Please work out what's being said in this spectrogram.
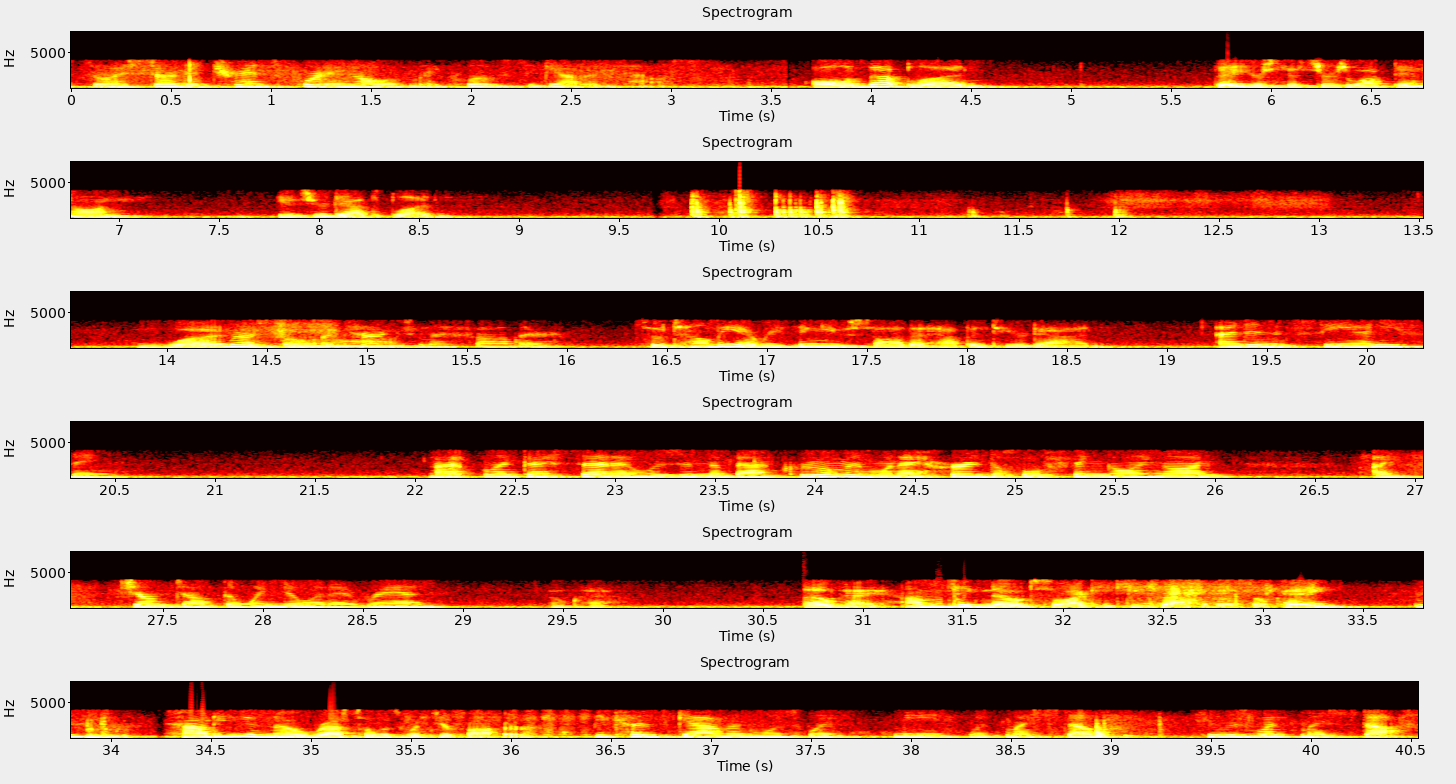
So I started transporting all of my clothes to Gavin's house. All of that blood that your sisters walked in on is your dad's blood. What Russell attacked my father. So tell me everything you saw that happened to your dad. I didn't see anything. I, like I said, I was in the back room, and when I heard the whole thing going on, I jumped out the window and I ran. Okay. Okay, I'm gonna take notes so I can keep track of this, okay? Mm-hmm. How do you know Russell was with your father? Because Gavin was with me with my stuff. He was with my stuff.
